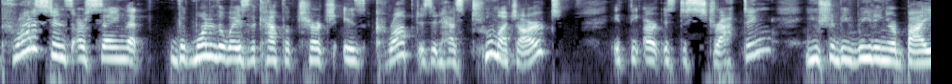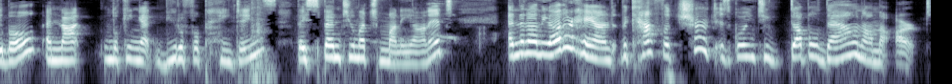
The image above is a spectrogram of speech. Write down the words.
Protestants are saying that the, one of the ways the Catholic Church is corrupt is it has too much art. If the art is distracting, you should be reading your Bible and not looking at beautiful paintings. They spend too much money on it. And then on the other hand, the Catholic Church is going to double down on the art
